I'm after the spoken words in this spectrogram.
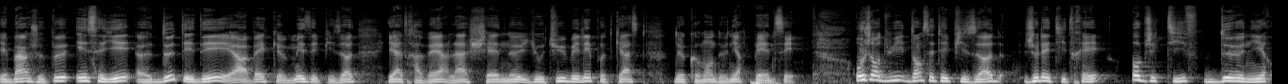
eh ben, je peux essayer de t'aider avec mes épisodes et à travers la chaîne YouTube et les podcasts de comment devenir PNC. Aujourd'hui, dans cet épisode, je l'ai titré Objectif devenir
